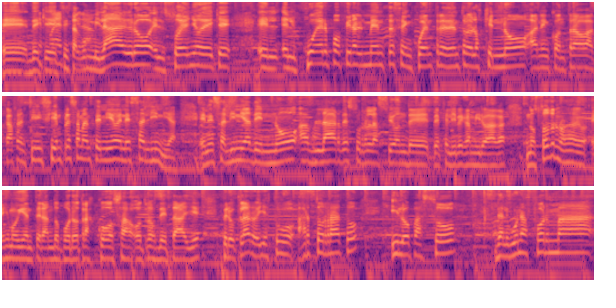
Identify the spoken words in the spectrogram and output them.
eh, de que exista algún milagro, el sueño de que el, el cuerpo finalmente se encuentre dentro de los que no han encontrado acá. Francini siempre se ha mantenido en esa línea, en esa línea de no hablar de su relación de, de Felipe Camiroaga. Nosotros nos hemos ido enterando por otras cosas, otros detalles, pero claro, ella estuvo harto rato y lo pasó de alguna forma.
